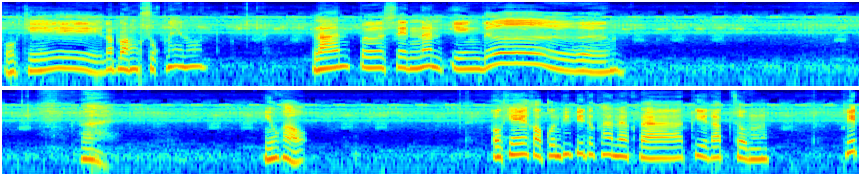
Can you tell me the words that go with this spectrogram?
โอเค รับรองสุกแน่นอนล้านเปอร์เซ็นต์นั่นเองเด้อเฮ้ยหิวเขา โอเค ขอบคุณพี่ๆทุกท่านนะครับ ที่รับชมคลิป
